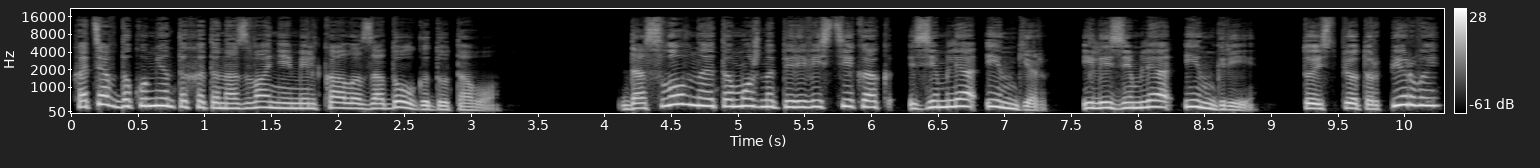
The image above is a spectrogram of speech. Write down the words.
хотя в документах это название мелькало задолго до того. Дословно это можно перевести как «земля Ингер» или «земля Ингрии», то есть Петр I,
